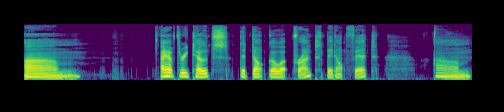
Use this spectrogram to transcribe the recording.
Um, I have three totes that don't go up front; they don't fit. Um,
